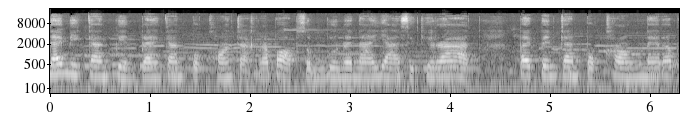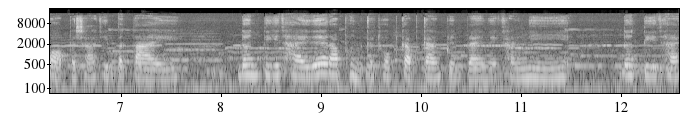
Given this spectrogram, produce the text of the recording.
ได้มีการเปลี่ยนแปลงการปกครองจากระบอบสมบูรณาญาสิทธิราช ไปเป็นการปกครองในระบอบประชาธิปไตย ดนตรีไทยได้รับผลกระทบกับการเปลี่ยนแปลงในครั้งนี้ ดนตรีไทย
